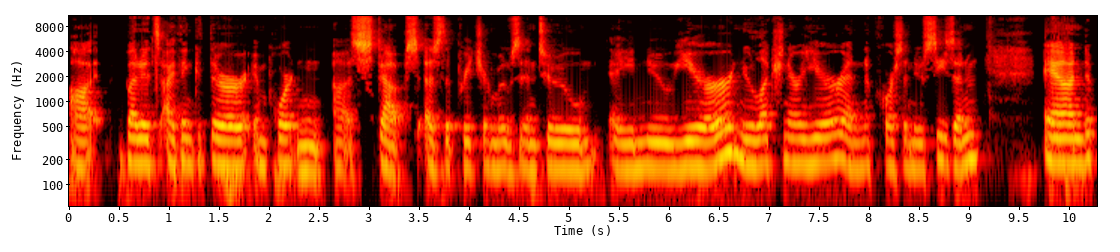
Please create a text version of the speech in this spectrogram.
uh, but it's I think they're important uh, steps as the preacher moves into a new year, new lectionary year, and of course a new season. And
